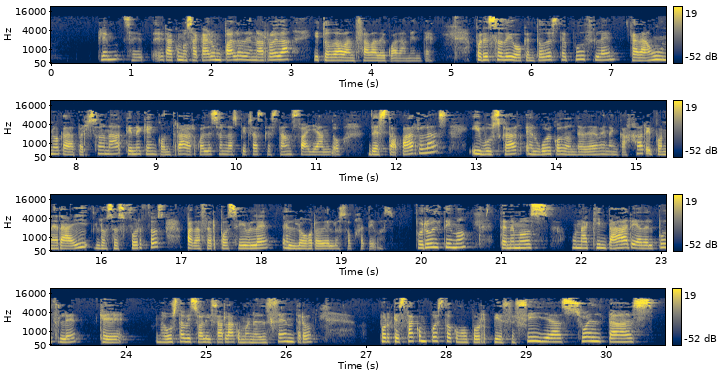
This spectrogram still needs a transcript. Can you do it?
era como sacar un palo de una rueda y todo avanzaba adecuadamente. Por eso digo que en todo este puzzle, cada uno, cada persona, tiene que encontrar cuáles son las piezas que están fallando, destaparlas y buscar el hueco donde deben encajar y poner ahí los esfuerzos para hacer posible el logro de los objetivos. Por último, tenemos una quinta área del puzzle que me gusta visualizarla como en el centro, porque está compuesto como por piececillas sueltas,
